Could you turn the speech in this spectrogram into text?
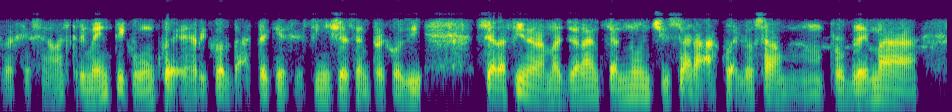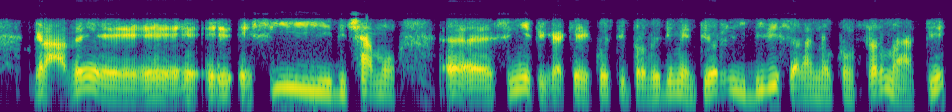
perché sennò altrimenti comunque ricordate che si finisce sempre così, se alla fine la maggioranza non ci sarà, quello sarà un problema grave e, e, e sì, diciamo, eh, significa che questi provvedimenti orribili saranno confermati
